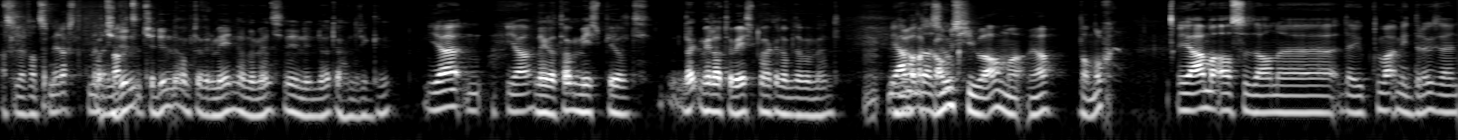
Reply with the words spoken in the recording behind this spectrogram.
als je er van 's middags tot Wat met de ze nacht doen, zit... ze doen dat om te vermijden dat de mensen in hun auto gaan drinken. Hè. Ja, ja. Ik denk dat dat meespeelt. Dat ik mij laten wijsmaken op dat moment. Ja, maar dat, dat kan ook- misschien wel, maar ja, dan nog. ja, maar als ze dan... eh, dat je ook te maken met drugs zijn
